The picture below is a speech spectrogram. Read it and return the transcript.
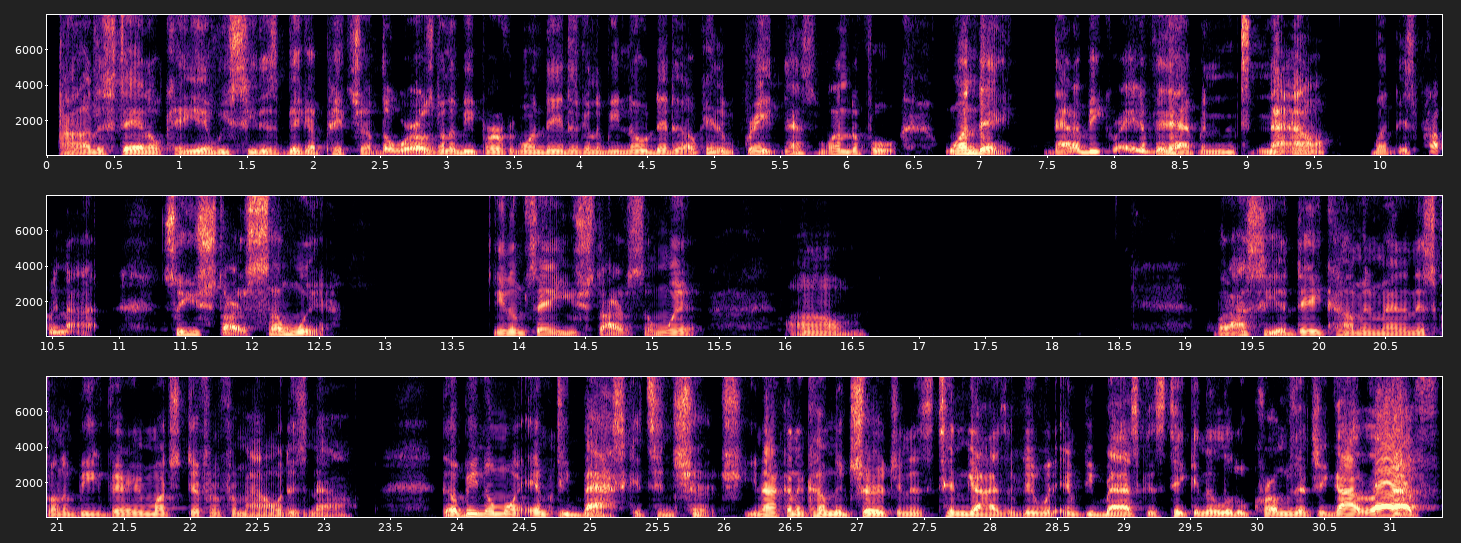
i understand okay yeah we see this bigger picture of the world's going to be perfect one day there's going to be no debt okay great that's wonderful. One day that'll be great if it happened. Now but it's probably not so you start somewhere. You know what I'm saying? You start somewhere. Um, but I see a day coming, man, and it's going to be very much different from how it is now. There'll be no more empty baskets in church. You're not going to come to church and there's 10 guys up there with empty baskets taking the little crumbs that you got left.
